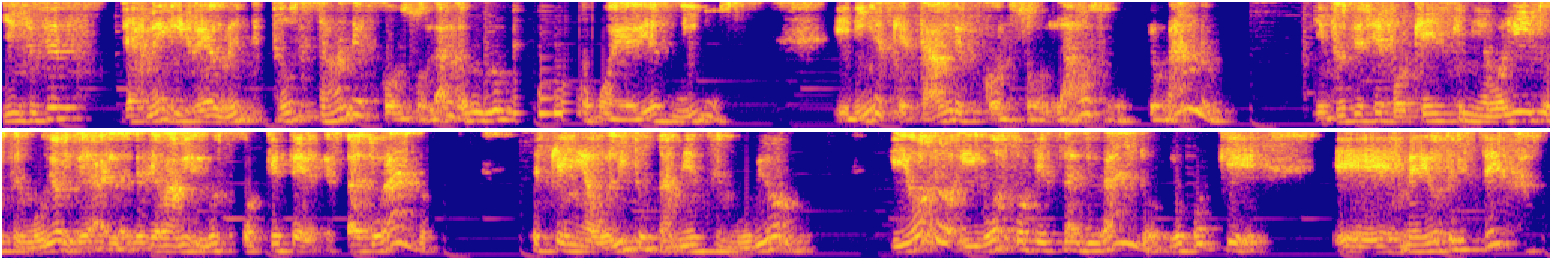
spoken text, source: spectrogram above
Y entonces llamé y realmente todos estaban desconsolados, un grupo como de 10 niños y niñas que estaban desconsolados, llorando. Y entonces decía, ¿por qué es que mi abuelito se murió? Y le decía a mí, ¿por qué te estás llorando? Es que mi abuelito también se murió. Y otro, ¿y vos por qué estás llorando? Yo porque eh, me dio tristeza.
